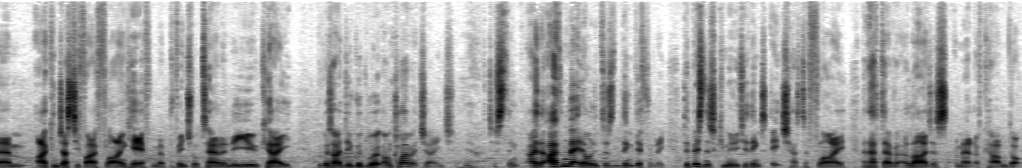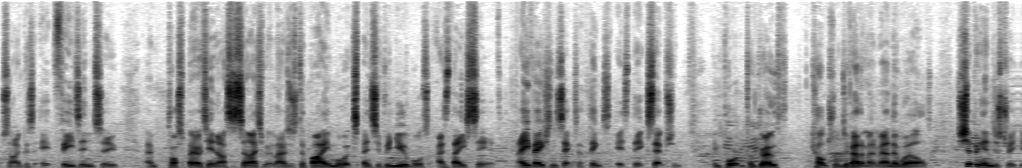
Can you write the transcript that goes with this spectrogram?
um, I can justify flying here from a provincial town in the UK because I do good work on climate change. Yeah, I just think, I, I, haven't met anyone who doesn't think differently. The business community thinks it has to fly and have to have a larger amount of carbon dioxide because it feeds into um, prosperity in our society, which allows us to buy more expensive renewables as they see it. Aviation sector thinks it's the exception, important for growth, cultural development around the world. Shipping industry,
